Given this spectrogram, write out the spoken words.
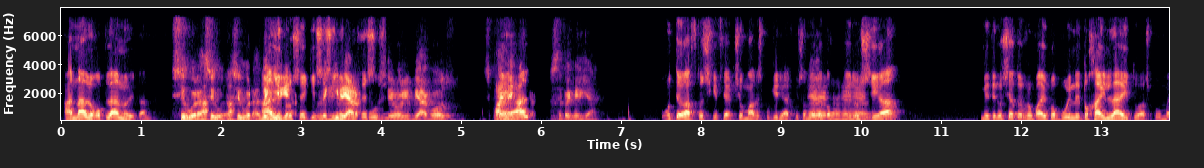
Ανάλογο πλάνο ήταν. Σίγουρα, σίγουρα. σίγουρα. δεν, κυρια... δεν κυριαρχούσε ο Ολυμπιακός. Σπάνια ναι, άλλη... σε παιχνίδια. Ούτε αυτός είχε φτιάξει ομάδες που κυριαρχούσαν. Ε, ναι, η Ρωσία, με τη Ρωσία το ευρωπαϊκό που είναι το highlight του, ας πούμε,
